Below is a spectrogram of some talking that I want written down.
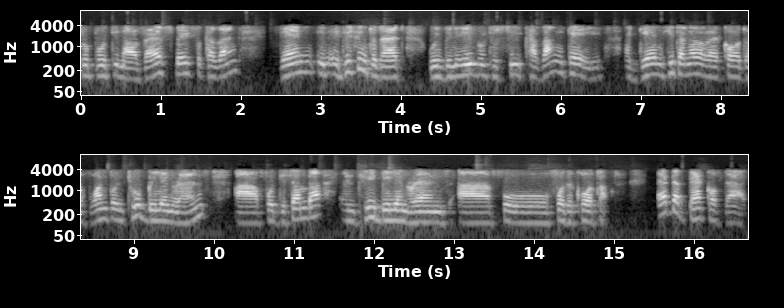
throughput in our VAS space for Kazang. Then, in addition to that, we've been able to see Kazang Pay again hit another record of 1.2 billion rands uh, for December and 3 billion rands uh, for for the quarter. At the back of that,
